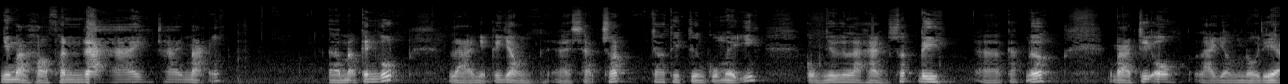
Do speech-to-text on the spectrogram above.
Nhưng mà họ phân ra hai hai mảng à, mảng Kenwood là những cái dòng à, sản xuất cho thị trường của Mỹ cũng như là hàng xuất đi à, các nước. Và Trio là dòng nội địa.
